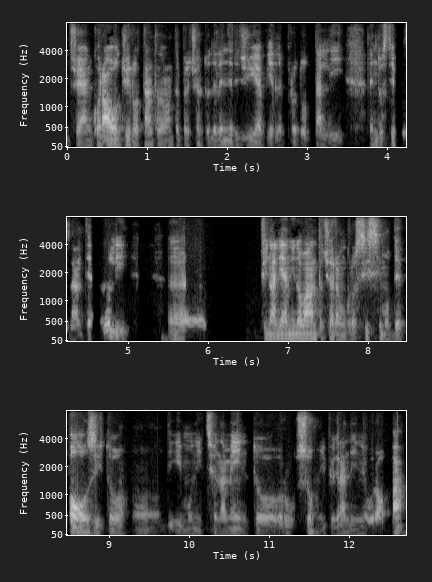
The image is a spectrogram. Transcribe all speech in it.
Cioè ancora oggi l'80-90% dell'energia viene prodotta lì, le industrie pesanti erano lì. Ehm, fino agli anni '90 c'era un grossissimo deposito, uhm, di munizionamento russo, il più grande in Europa,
